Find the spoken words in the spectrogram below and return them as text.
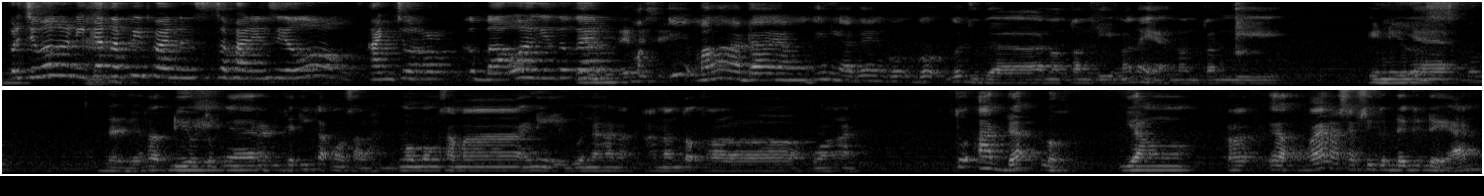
Percuma lu nikah tapi finance finansial lu hancur ke bawah gitu kan. Ini sih. Iya, malah ada yang ini ada yang gue gue juga nonton di mana ya? Nonton di ininya Terus ya, di YouTube-nya Raditya Dika kalau salah. Ngomong sama ini Liguna Ananto soal keuangan. Itu ada loh yang ya pokoknya resepsi gede-gedean.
